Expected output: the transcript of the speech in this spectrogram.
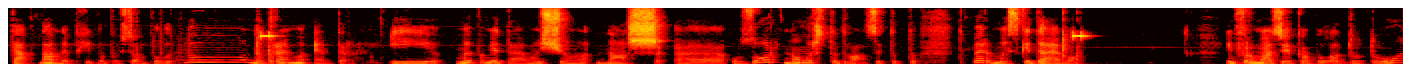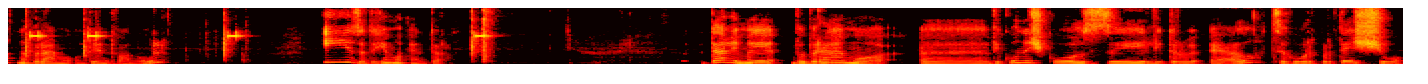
Так, нам необхідно по всьому полотну, набираємо Enter. І ми пам'ятаємо, що наш е, узор номер 120. Тобто тепер ми скидаємо інформацію, яка була до того, набираємо 1, 2, 0 і задаємо Enter. Далі ми вибираємо віконечко з літерою L. Це говорить про те, що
